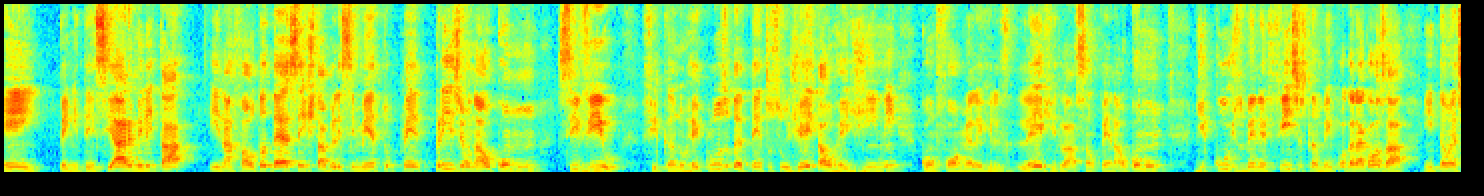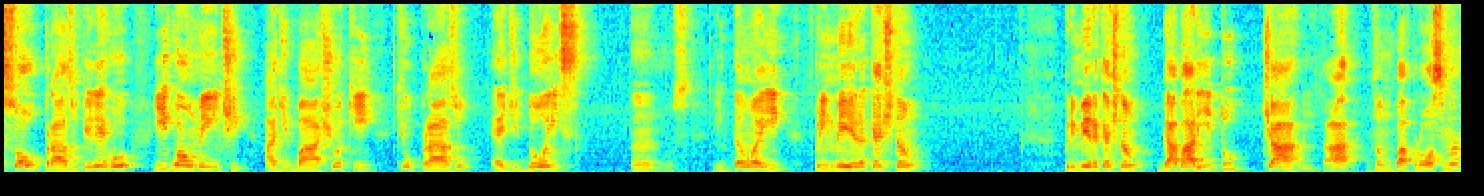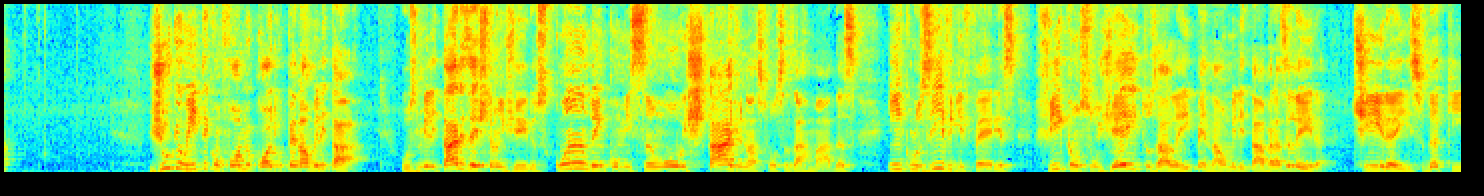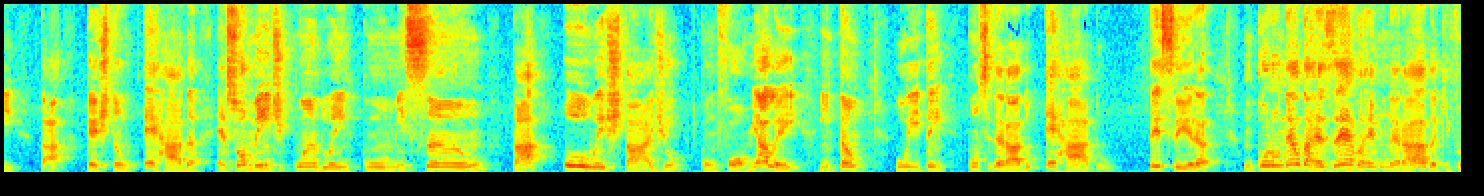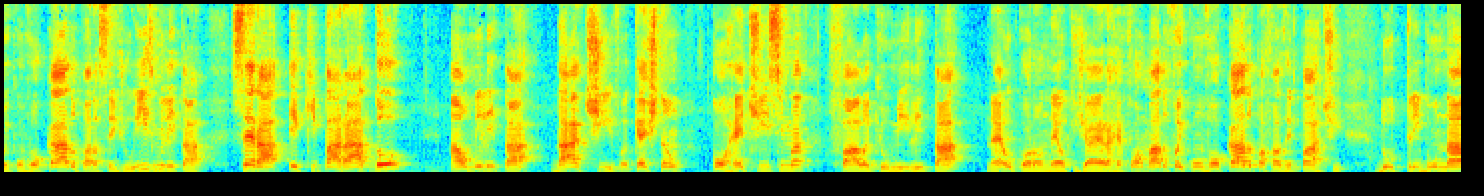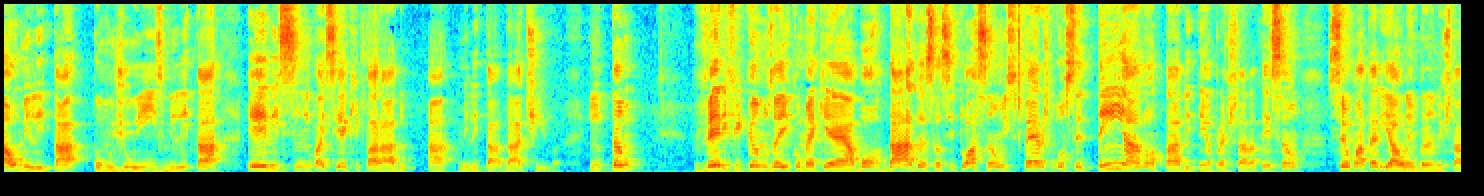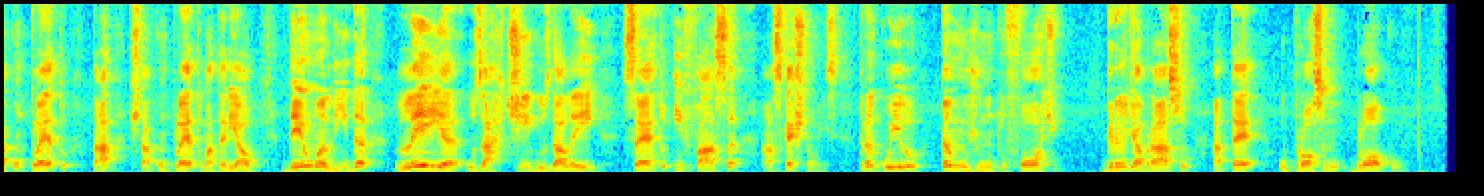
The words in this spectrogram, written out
em penitenciária militar e, na falta dessa, em estabelecimento prisional comum civil, ficando recluso detento sujeito ao regime, conforme a legislação penal comum, de cujos benefícios também poderá gozar. Então é só o prazo que ele errou, igualmente a de baixo aqui, que o prazo é de dois anos. Então aí, primeira questão, primeira questão, gabarito Charlie, tá? Vamos para a próxima. Julgue o item conforme o Código Penal Militar. Os militares estrangeiros, quando em comissão ou estágio nas Forças Armadas, inclusive de férias, ficam sujeitos à lei penal militar brasileira. Tira isso daqui, tá? Questão errada. É somente quando em comissão, tá? Ou estágio, conforme a lei. Então, o item considerado errado. Terceira, um coronel da reserva remunerada que foi convocado para ser juiz militar será equiparado ao militar da ativa. Questão corretíssima, fala que o militar, né, o coronel que já era reformado, foi convocado para fazer parte do tribunal militar, como juiz militar, ele sim vai ser equiparado a militar da ativa. Então, verificamos aí como é que é abordado essa situação. Espero que você tenha anotado e tenha prestado atenção. Seu material, lembrando, está completo, tá? Está completo o material. Dê uma lida, leia os artigos da lei, certo? E faça as questões. Tranquilo, tamo junto, forte. Grande abraço, até o próximo bloco.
